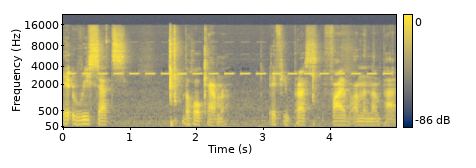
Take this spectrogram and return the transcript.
it resets the whole camera if you press 5 on the numpad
